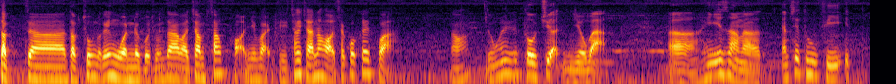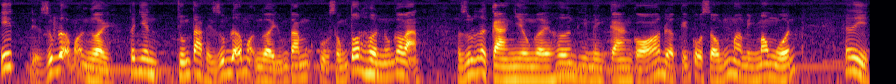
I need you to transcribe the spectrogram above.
tập ờ, tập trung vào cái nguồn lực của chúng ta và chăm sóc họ như vậy thì chắc chắn là họ sẽ có kết quả. Đó. Đúng đấy cái câu chuyện nhiều bạn à, hãy nghĩ rằng là em sẽ thu phí ít, ít để giúp đỡ mọi người. Tất nhiên chúng ta phải giúp đỡ mọi người chúng ta có cuộc sống tốt hơn đúng không các bạn? Và giúp được càng nhiều người hơn thì mình càng có được cái cuộc sống mà mình mong muốn. Thế thì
